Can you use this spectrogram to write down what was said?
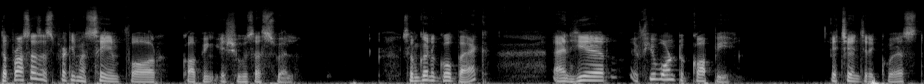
The process is pretty much same for copying issues as well. So I'm going to go back and here if you want to copy a change request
